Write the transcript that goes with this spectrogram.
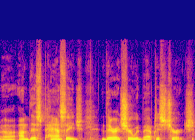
uh, on this passage there at Sherwood Baptist Church.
